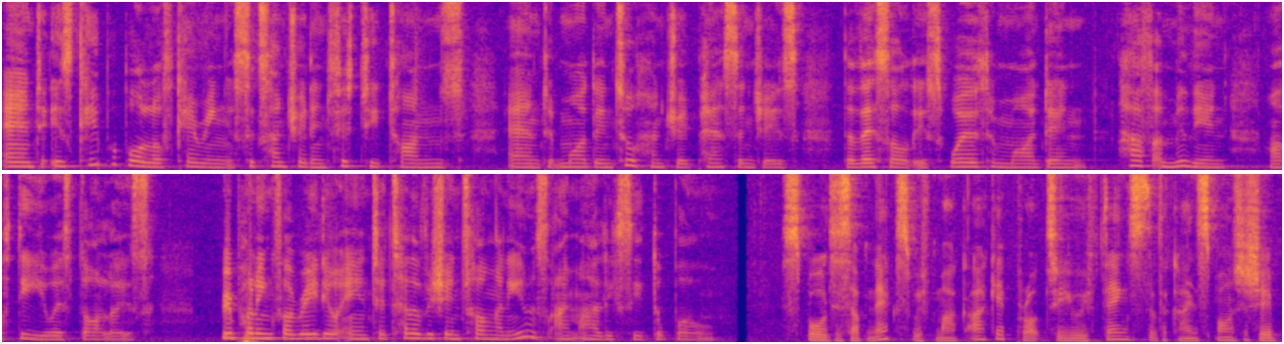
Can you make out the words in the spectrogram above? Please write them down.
and is capable of carrying 650 tons and more than 200 passengers. The vessel is worth more than half a million of the US dollars. Reporting for Radio and Television Tonga News, I'm Alice Tupo. Sports is up next with Mark Ake, brought to you with thanks to the kind sponsorship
